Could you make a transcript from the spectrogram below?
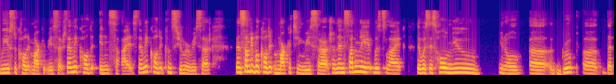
we used to call it market research. Then we called it insights. Then we called it consumer research. Then some people called it marketing research. And then suddenly it was like there was this whole new you know uh, group uh, that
